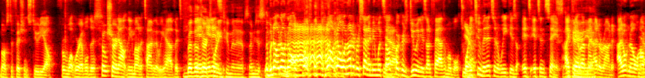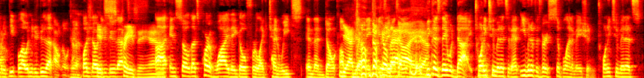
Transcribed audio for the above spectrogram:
most efficient studio for what we're able to churn out in the amount of time that we have it's But those and- are and it's- 22 minutes. I'm just but no, no, no, of course, no, no, one hundred percent. I mean, what South Yeah. Parker's doing is unfathomable. Twenty-two minutes in a week is it's it's insane. I okay, can't wrap my head around it. I don't know how Yeah. many people I would need to do that. I don't know what kind Yeah. of budget I would It's need to do that. crazy. Yeah. Uh, and so that's part of why they go for like ten weeks and then don't. Up Yeah, don't- don't go back. Die, yeah. because they would die. Twenty-two minutes of an even if it's very simple animation. Twenty-two minutes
